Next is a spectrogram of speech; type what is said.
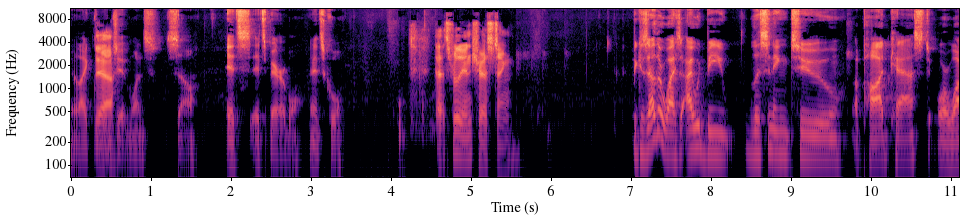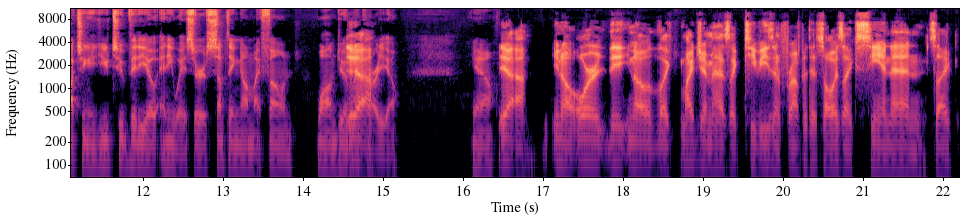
They're like Yeah. legit ones. So it's it's bearable and it's cool. That's really interesting. because otherwise I would be listening to a podcast or watching a YouTube video anyways or something on my phone while I'm doing Yeah. my cardio. You know? Yeah, you know, or the you know, like my gym has like TVs in front, but it's always like CNN. It's like,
